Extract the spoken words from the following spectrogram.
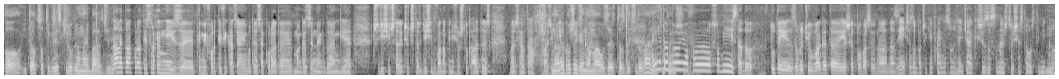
O, i to, co tygryski lubią najbardziej. No ale to akurat jest trochę mniej z e, tymi fortyfikacjami, bo to jest akurat e, magazynek do MG 34 czy 42 na 50 sztuk, ale to jest wersja ta bardziej No ale poczekaj, no Mauser to zdecydowanie A nie, to broń się- osobista. Do, tutaj zwróć uwagę, to jeszcze popatrz sobie na, na zdjęcia, zobacz jakie fajne są zdjęcia. Jak się zastanawiasz, co się stało z tymi ko,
